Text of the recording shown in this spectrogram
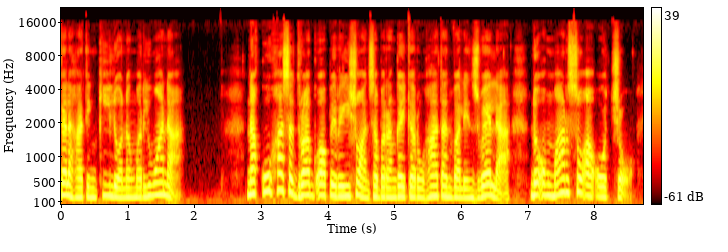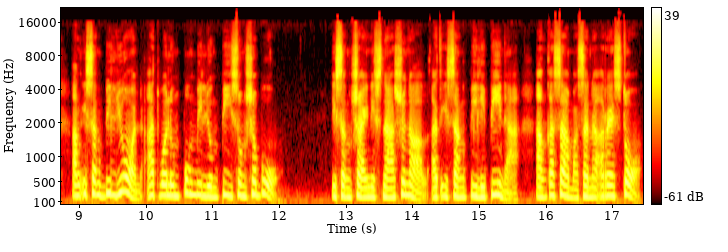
kalahating kilo ng marijuana nakuha sa drug operation sa Barangay Karuhatan, Valenzuela noong Marso a 8 ang isang bilyon at 80 milyong pisong shabu. Isang Chinese national at isang Pilipina ang kasama sa naaresto.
